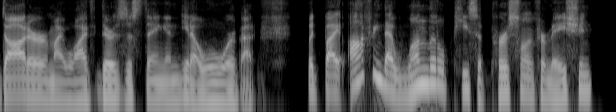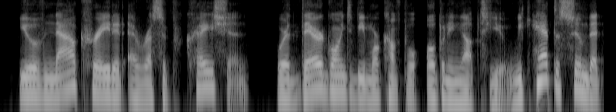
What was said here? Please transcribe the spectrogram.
daughter or my wife, there's this thing and, you know, we'll worry about it. But by offering that one little piece of personal information, you have now created a reciprocation where they're going to be more comfortable opening up to you. We can't assume that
